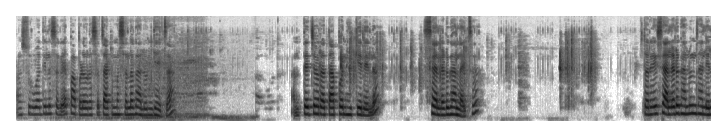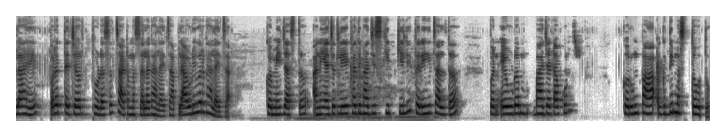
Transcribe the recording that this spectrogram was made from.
आणि सुरुवातीला सगळ्या पापडावर असं चाट मसाला घालून घ्यायचा. आणि त्याच्यावर आता आपण हे केलेलं सॅलड घालायचं. तर हे सॅलड घालून झालेलं आहे. परत त्याच्यावर थोडासा चाट मसाला घालायचा आपल्या आवडीवर घालायचा. कमी जास्त. आणि याच्यातली एखादी भाजी स्किप केली तरीही चालतं. पण एवढं भाज्या टाकून करून पहा अगदी मस्त होतो.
